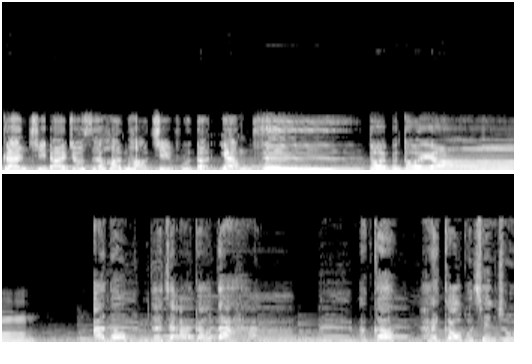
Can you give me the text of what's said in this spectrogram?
看起来就是很好欺负的样子，对不对呀？阿东对着阿告大喊，阿告还搞不清楚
